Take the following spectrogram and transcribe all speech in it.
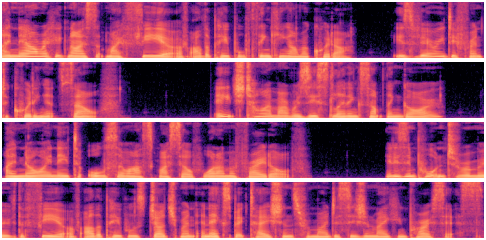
I now recognize that my fear of other people thinking I'm a quitter is very different to quitting itself. Each time I resist letting something go, I know I need to also ask myself what I'm afraid of. It is important to remove the fear of other people's judgment and expectations from my decision making process.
